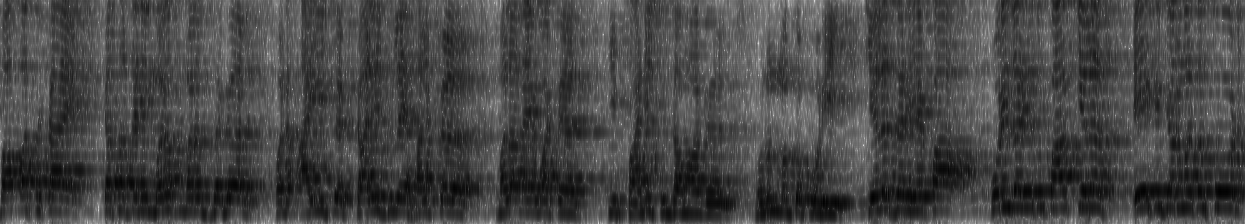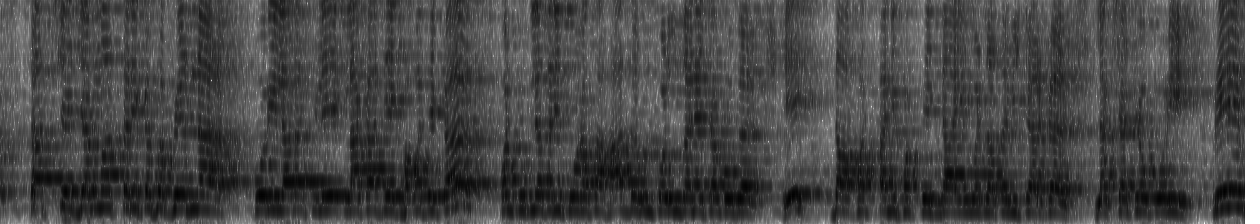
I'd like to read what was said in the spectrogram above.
बापाचं काय? कसा तरी मरत मरत जगल पण आईचं काळीच लय हलकं. मला नाही वाटत की पाणी सुद्धा मागल. म्हणून म्हणतो पोरी केलं जर हे पाप पोरी जर हे तू पाप केलंस एक जन्माचं सोड. सातशे जन्मात तरी कसं फेडणार? पोरी लाडाची एक लाखात एक हवं ते कर पण कुठल्या तरी पोराचा हात धरून पळून जाण्याच्या अगोदर एकदा फक्त आणि फक्त एकदा आई वडिलाचा विचार कर. लक्षात ठेव पोरी प्रेम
